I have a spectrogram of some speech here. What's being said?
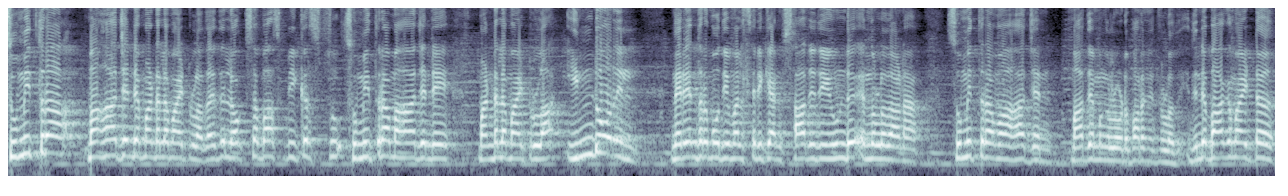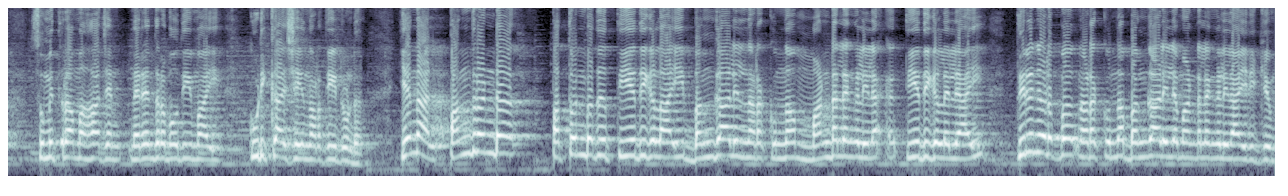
സുമിത്ര മഹാജന്റെ മണ്ഡലമായിട്ടുള്ള അതായത് ലോക്സഭാ സ്പീക്കർ സുമിത്ര മഹാജന്റെ മണ്ഡലമായിട്ടുള്ള ഇൻഡോറിൽ നരേന്ദ്രമോദി മത്സരിക്കാൻ സാധ്യതയുണ്ട് എന്നുള്ളതാണ് സുമിത്ര മഹാജൻ മാധ്യമങ്ങളോട് പറഞ്ഞിട്ടുള്ളത്. ഇതിന്റെ ഭാഗമായിട്ട് സുമിത്ര മഹാജൻ നരേന്ദ്രമോദിയുമായി കൂടിക്കാഴ്ചയും നടത്തിയിട്ടുണ്ട്. എന്നാൽ പന്ത്രണ്ട് പത്തൊൻപത് തീയതികളായി ബംഗാളിൽ നടക്കുന്ന മണ്ഡലങ്ങളിലെ തീയതികളിലായി തിരഞ്ഞെടുപ്പ് നടക്കുന്ന ബംഗാളിലെ മണ്ഡലങ്ങളിലായിരിക്കും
